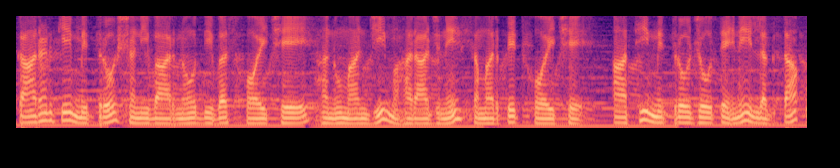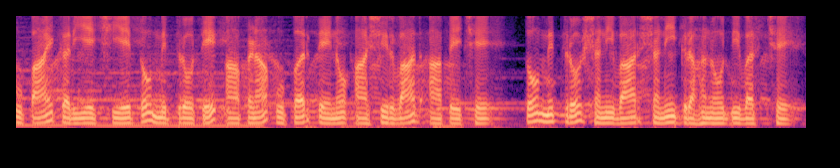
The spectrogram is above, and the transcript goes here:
કારણ કે મિત્રો, શનિવારનો દિવસ હોય છે, હનુમાનજી મહારાજને સમર્પિત હોય છે. આથી મિત્રો, જો તેને લગતા ઉપાય કરીએ છીએ, તો મિત્રો તે આપણા ઉપર તેનો આશીર્વાદ આપે છે. તો મિત્રો, શનિવાર શનિ ગ્રહનો દિવસ છે.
